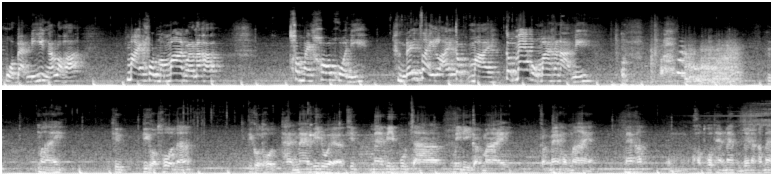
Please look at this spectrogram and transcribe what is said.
ผัวแบบนี้อย่างนั้นเหรอคะไม้ทนมามากแล้วนะคะทำไมครอบครัวนี้ ถึงได้ใจร้ายกับไม้กับแม่ของไม้ขนาดนี้ ไม่คือพี่ขอโทษนะ พี่ขอโทษแทนแม่พี่ด้วยอะที่แม่พี่พูดจาไม่ดีกับไมายกับแม่ของไมายอะแม่ครับ ผมขอโทษแทนแม่ผมด้วยนะครับแม่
